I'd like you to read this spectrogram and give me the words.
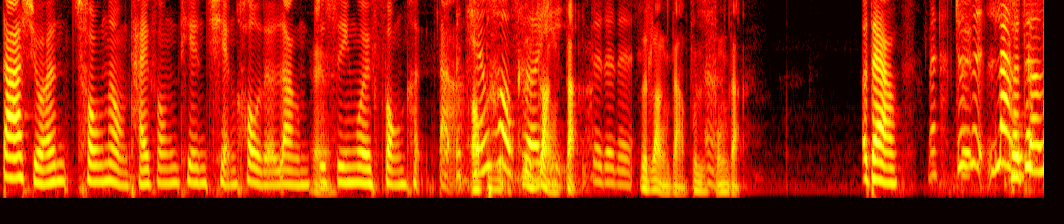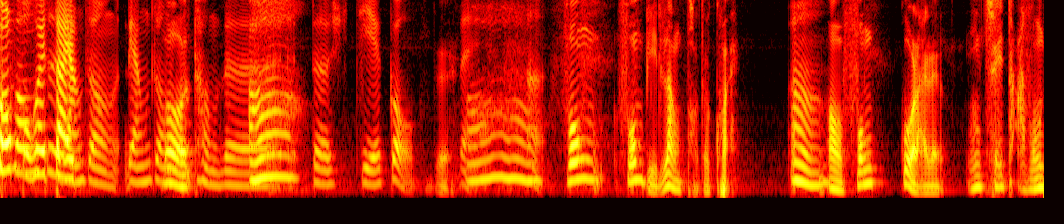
大家喜欢冲那种台风天前后的浪，哎就是因为风很大呃。前后是可以浪大，对对对，是浪大，不是风大。呃，对啊，没就是浪可跟是风不会是带两种两种哦不同的哦的结构，对，对，哦，风风比浪跑得快。嗯，哦，风过来了，你吹大风，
